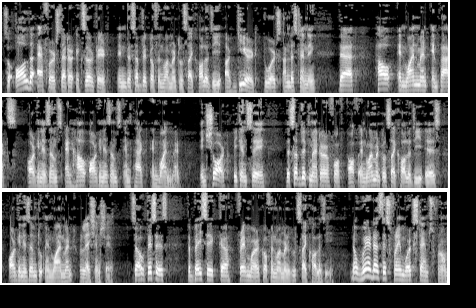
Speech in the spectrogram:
So all the efforts that are exerted in the subject of environmental psychology are geared towards understanding that how environment impacts organisms and how organisms impact environment. In short, we can say the subject matter of environmental psychology is organism to environment relationship. So this is the basic uh, framework of environmental psychology. Now, where does this framework stems from?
